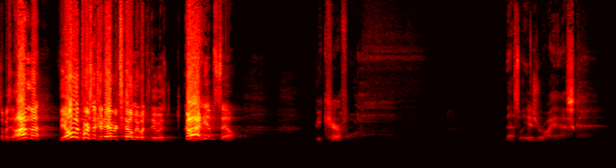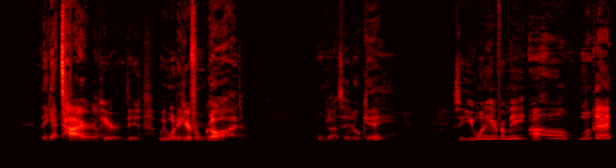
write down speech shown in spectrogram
Somebody said, I'm not, the only person that could ever tell me what to do is God Himself. Be careful. That's what Israel asked. They got tired of hearing, we want to hear from God. And God said, okay. So you want to hear from me? Oh, okay.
